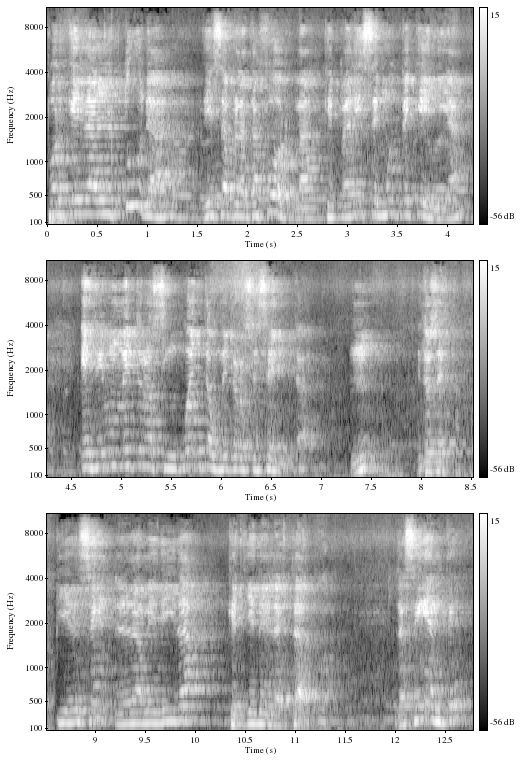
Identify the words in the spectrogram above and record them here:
porque la altura de esa plataforma, que parece muy pequeña, es de un metro cincuenta un metro sesenta. Entonces, piensen la medida que tiene la estatua. La siguiente.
